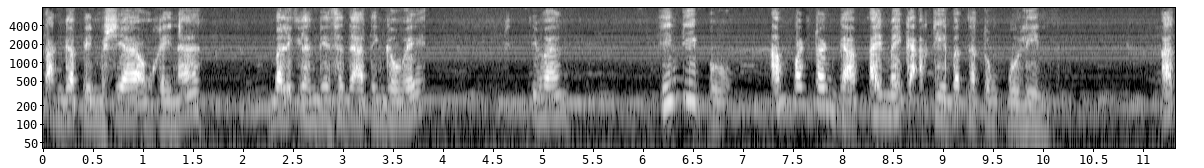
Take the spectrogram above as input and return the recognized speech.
tanggapin mo siya, okay na? Balik lang din sa dating gawi? Di ba? Hindi po. Ang pagtanggap ay may kaakibat na tungkulin. At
